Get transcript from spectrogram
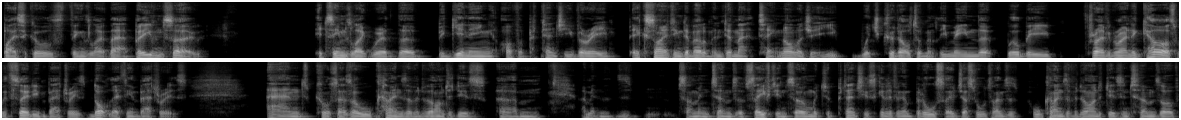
bicycles, things like that. But even so, it seems like we're at the beginning of a potentially very exciting development in that technology, which could ultimately mean that we'll be driving around in cars with sodium batteries, not lithium batteries. And of course, has all kinds of advantages. Um, I mean, some in terms of safety and so on, which are potentially significant, but also just all kinds of all kinds of advantages in terms of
